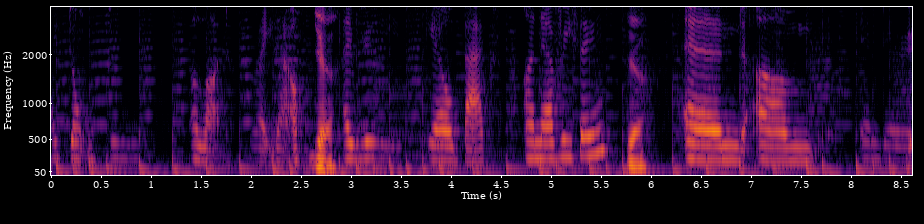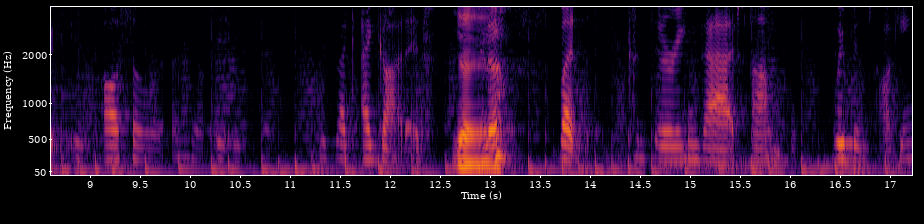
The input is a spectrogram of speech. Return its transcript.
I don't do a lot right now. Yeah. I really scale back on everything. Yeah. And um, and there is also, you know, it, it's it's like I got it. Yeah, yeah. You know, but considering that um, we've been talking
